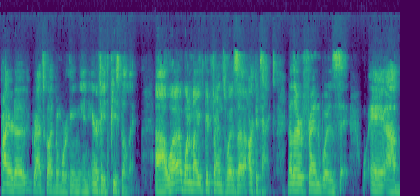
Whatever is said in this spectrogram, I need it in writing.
prior to grad school. I'd been working in interfaith peace building. Uh, one of my good friends was an architect. Another friend was a uh,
